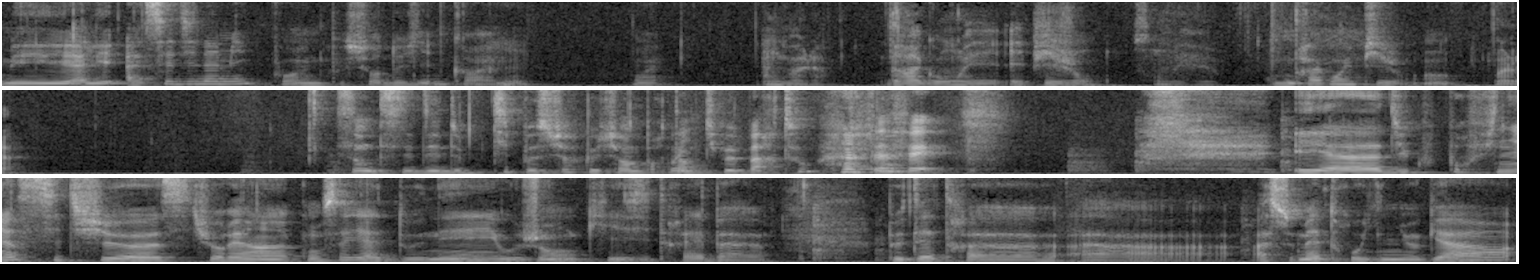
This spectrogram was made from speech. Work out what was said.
mais elle est assez dynamique pour une posture de yin quand même. Mm. Ouais. Voilà, dragon et, pigeon sont mes... Dragon et pigeon. Mm. Voilà. C'est des deux petites postures que tu emportes un petit peu partout. Tout à fait. et euh, du coup, pour finir, si tu, euh, si tu aurais un conseil à donner aux gens qui hésiteraient bah, peut-être euh, à, à, se mettre au yin yoga,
